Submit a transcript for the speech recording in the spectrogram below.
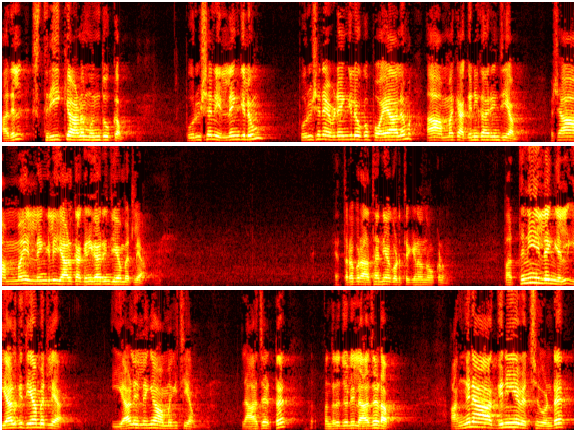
അതിൽ സ്ത്രീക്കാണ് മുൻതൂക്കം. പുരുഷൻ ഇല്ലെങ്കിലും പുരുഷൻ എവിടെയെങ്കിലുമൊക്കെ പോയാലും ആ അമ്മയ്ക്ക് അഗ്നികാര്യം ചെയ്യാം. പക്ഷെ ആ അമ്മ ഇല്ലെങ്കിൽ ഇയാൾക്ക് അഗ്നികാര്യം ചെയ്യാൻ പറ്റില്ല. എത്ര പ്രാധാന്യ കൊടുത്തേക്കണം നോക്കണം. പത്നി ഇല്ലെങ്കിൽ ഇയാൾക്ക് ചെയ്യാൻ പറ്റില്ല. ഇയാളില്ലെങ്കിൽ ആ അമ്മയ്ക്ക് ചെയ്യാം. ലാജട്ട് മന്ത്രജ്വലി ലാജടാം. അങ്ങനെ ആ അഗ്നിയെ വെച്ചുകൊണ്ട്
